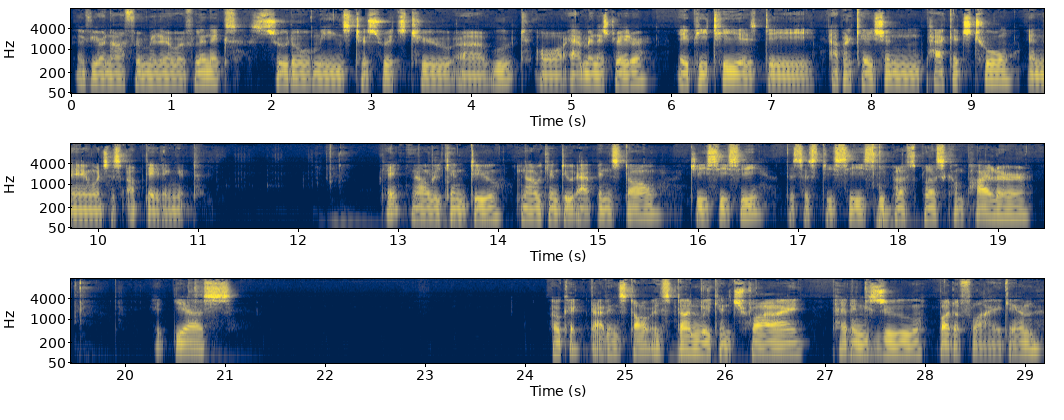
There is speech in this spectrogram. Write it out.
If you're not familiar with Linux, sudo means to switch to uh, root or administrator. apt is the application package tool, and then we're just updating it. Okay, now we can do now we can do apt install gcc. This is the C C++ compiler hit yes. Okay, that install is done. We can try petting zoo butterfly again.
